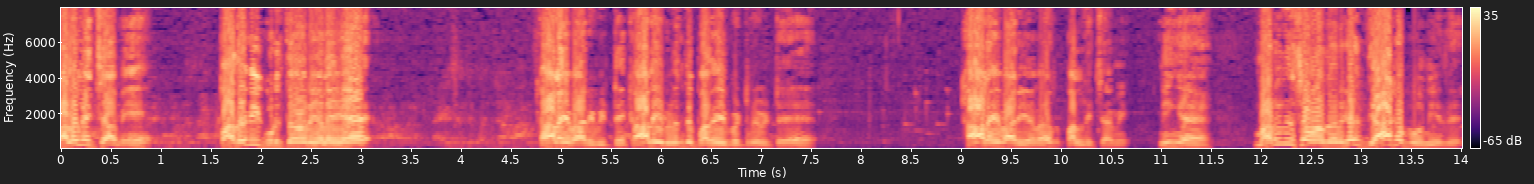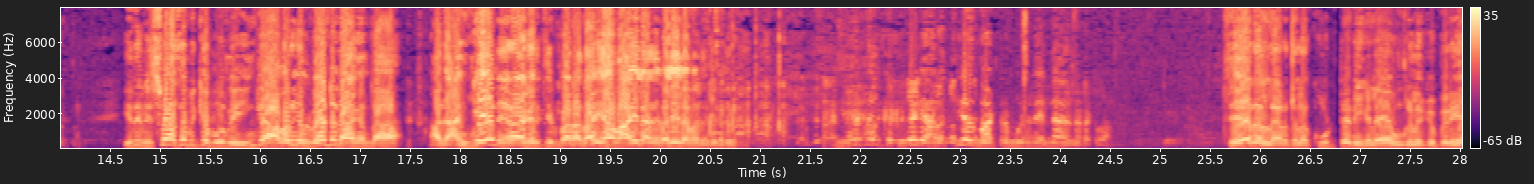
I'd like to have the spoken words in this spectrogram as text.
பழனிசாமி பதவி கொடுத்தவர்களையே காலை வாரி விட்டு காலை விழுந்து பதவி பெற்று விட்டு காலை வாரியவர் பழனிசாமி நீங்க மருது சகோதரர்கள் தியாக பூமி இது. இது விசுவாசமிக்க பூமி. இங்க அவர்கள் வேண்டுனாங்கன்னா அது அங்கேயே நிராகரிச்சிருப்பாரு. அதான் என் வாயில அது வெளியில வருது. தேர்தலுக்கு பின்னாடி அரசியல் மாற்றம்ங்கிறது என்ன நடக்கலாம்? தேர்தல் நேரத்தில் கூட்டணிகளே உங்களுக்கு பெரிய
